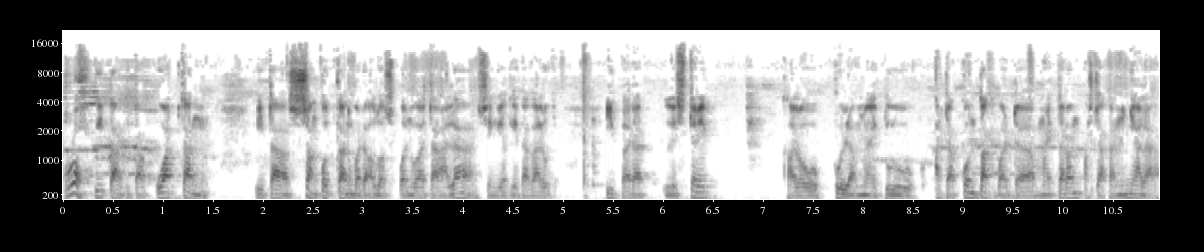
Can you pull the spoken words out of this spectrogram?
roh kita kita kuatkan kita sangkutkan kepada Allah Subhanahu wa taala sehingga kita kalau ibarat listrik kalau bulannya itu ada kontak pada meteran pasti akan menyala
